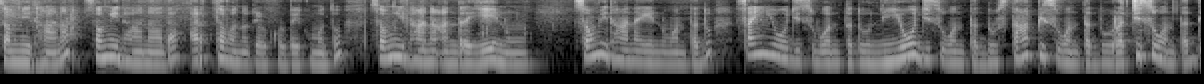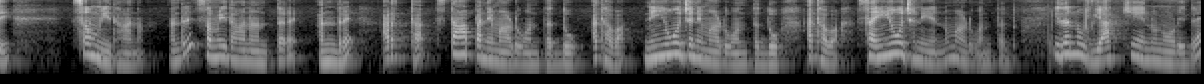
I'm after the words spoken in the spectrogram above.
ಸಂವಿಧಾನ, ಸಂವಿಧಾನದ ಅರ್ಥವನ್ನು ತಿಳ್ಕೊಳ್ಬೇಕು ಮೊದಲು. ಸಂವಿಧಾನ ಅಂದರೆ ಏನು? ಸಂವಿಧಾನ ಎನ್ನುವಂಥದ್ದು, ಸಂಯೋಜಿಸುವಂಥದ್ದು, ನಿಯೋಜಿಸುವಂಥದ್ದು, ಸ್ಥಾಪಿಸುವಂಥದ್ದು, ರಚಿಸುವಂಥದ್ದೇ ಸಂವಿಧಾನ. ಅಂದರೆ ಸಂವಿಧಾನ ಅಂತಾರೆ, ಅಂದರೆ ಅರ್ಥ ಸ್ಥಾಪನೆ ಮಾಡುವಂಥದ್ದು ಅಥವಾ ನಿಯೋಜನೆ ಮಾಡುವಂಥದ್ದು ಅಥವಾ ಸಂಯೋಜನೆಯನ್ನು ಮಾಡುವಂಥದ್ದು. ಇದನ್ನು ವ್ಯಾಖ್ಯೆಯನ್ನು ನೋಡಿದರೆ,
